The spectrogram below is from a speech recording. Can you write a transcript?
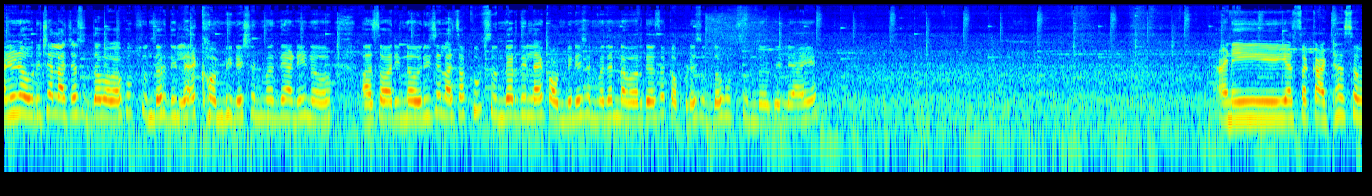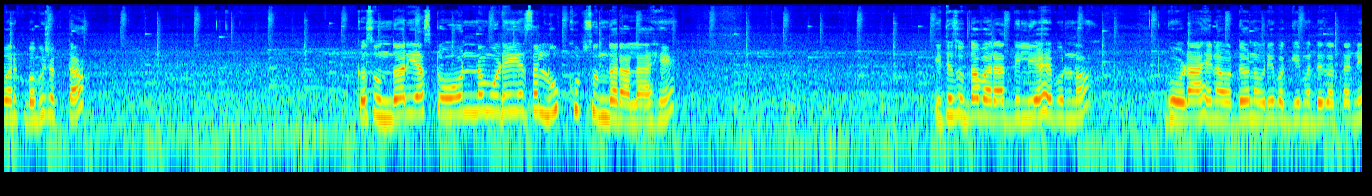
आणि नवरीच्या लाचा सुद्धा बघा खूप सुंदर दिला आहे कॉम्बिनेशनमध्ये आणि न सॉरी नवरीच्या लाचा खूप सुंदर दिला आहे कॉम्बिनेशनमध्ये नवरदेवाचे कपडे सुद्धा खूप सुंदर दिले आहेत. आणि याचा काठाचं वर्क बघू शकता. क सुंदर या स्टोनमुळे याचा लुक खूप सुंदर आला आहे. इथे सुद्धा वरात दिली आहे पूर्ण. घोडा आहे नवरदेव नवरी बग्गीमध्ये जाताना.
